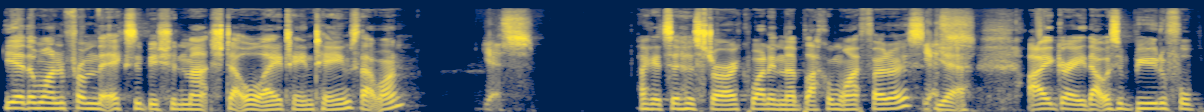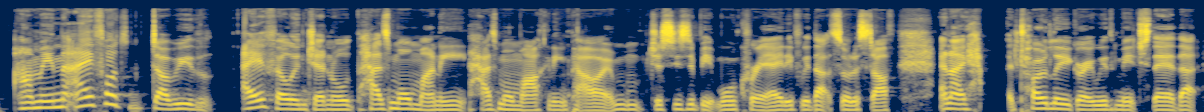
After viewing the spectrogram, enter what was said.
Yeah, the one from the exhibition match to all eighteen teams. That one. Yes. Like it's a historic one in the black and white photos. Yes. Yeah, I agree. That was a beautiful. I mean, the AFLW AFL in general has more money, has more marketing power, and just is a bit more creative with that sort of stuff. And I, I totally agree with Mitch there that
